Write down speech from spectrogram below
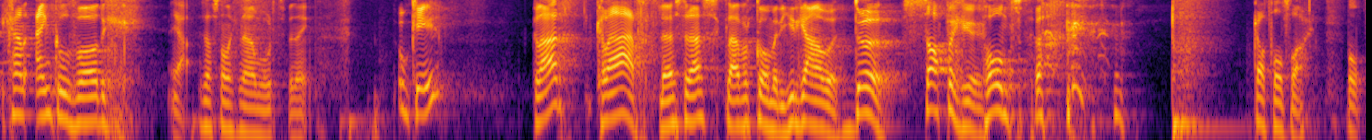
ik ga een enkelvoudig Ja. zelfstandig naamwoord bedenken. Oké, Klaar? klaar. Luisteraars, klaar voor comedy. Hier gaan we. De Sappige. hond. Kapot lachen. Top.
